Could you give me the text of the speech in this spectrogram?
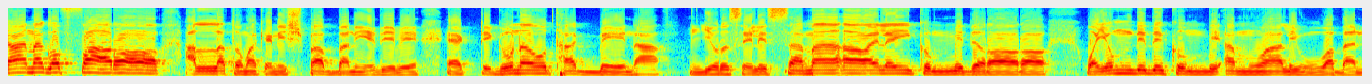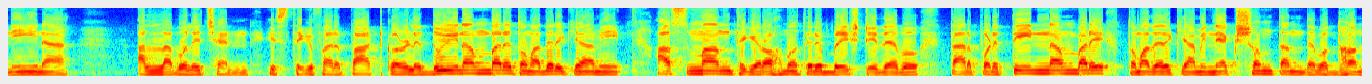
কানা গফফার। আল্লাহ তোমাকে নিষ্পাপ বানিয়ে দিবে, একটি গুনাহও থাকবে না। ইউরসিলিস সামা আলাইকুম মিদরারা ওয়া ইউমদিদকুম বিআমওয়ালি ওয়া বানিনা। আল্লাহ বলেছেন, ইস্তেগফার পাঠ করলে দুই নম্বরে তোমাদেরকে আমি আসমান থেকে রহমতের বৃষ্টি দেব, তারপরে তিন নম্বরে তোমাদেরকে আমি নেক সন্তান দেব, ধন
